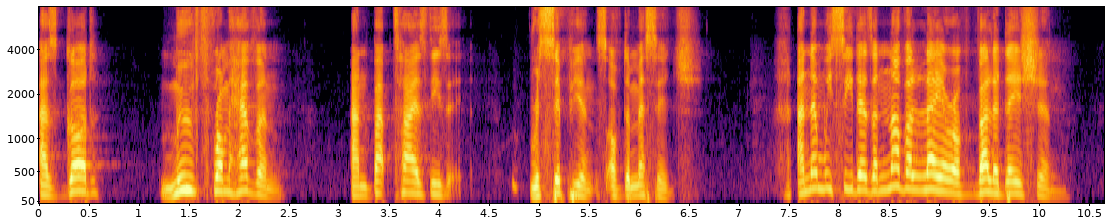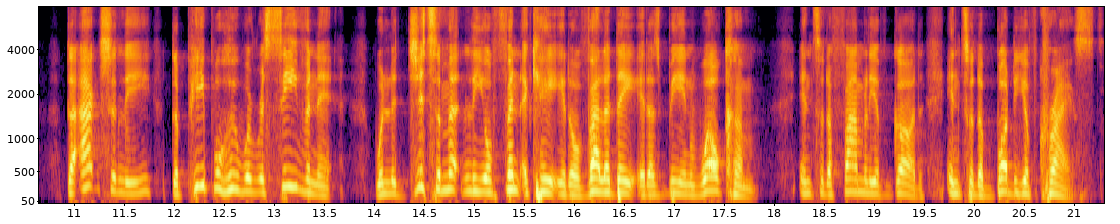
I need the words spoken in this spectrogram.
as God moved from heaven and baptize these recipients of the message. And then we see there's another layer of validation that actually the people who were receiving it were legitimately authenticated or validated as being welcome into the family of God, into the body of Christ.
